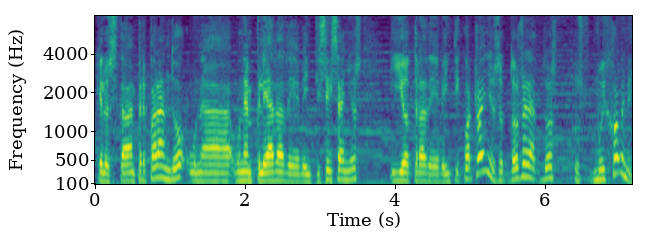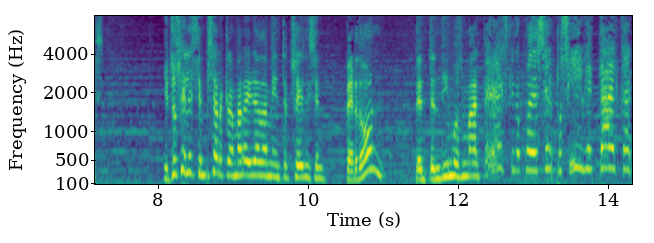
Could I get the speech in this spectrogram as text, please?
que los estaban preparando, una, una empleada de 26 años y otra de 24 años, dos, dos pues, muy jóvenes. Y entonces él les empieza a reclamar airadamente, entonces ellos dicen, perdón, te entendimos mal, pero es que no puede ser posible, tal, tal.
